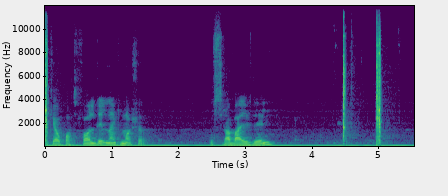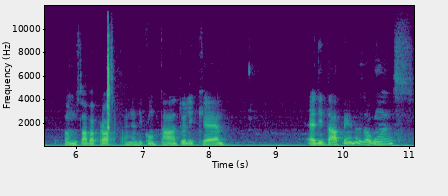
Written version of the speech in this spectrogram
Aqui é o portfólio dele, né? Que mostra os trabalhos dele. Vamos lá para a próxima página de contato. Ele quer editar apenas algumas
